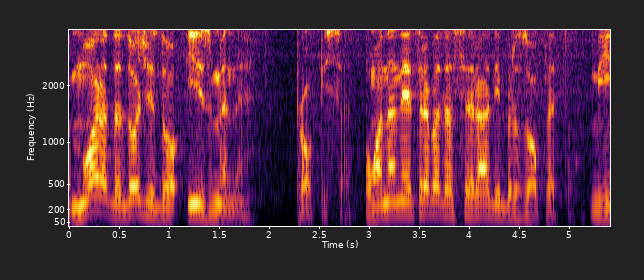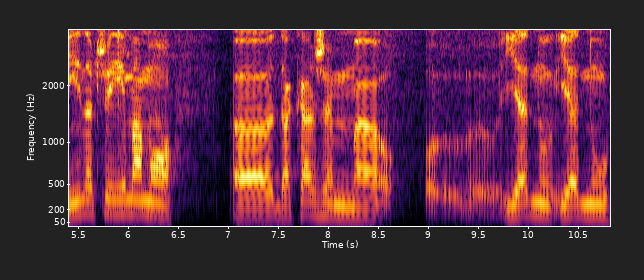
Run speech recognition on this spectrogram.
mora da dođe do izmene propisa. Ona ne treba da se radi brzopleto. Mi inače imamo, e, da kažem, e, jednu, jednu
